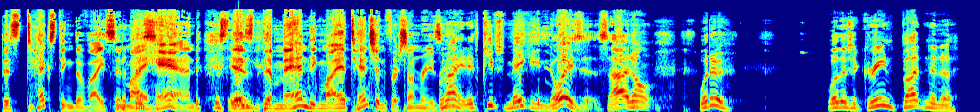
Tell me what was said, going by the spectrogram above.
this texting device in my this- hand this is thing- demanding my attention for some reason. right? It keeps making noises. I don't. What do? Well, there's a green button and a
